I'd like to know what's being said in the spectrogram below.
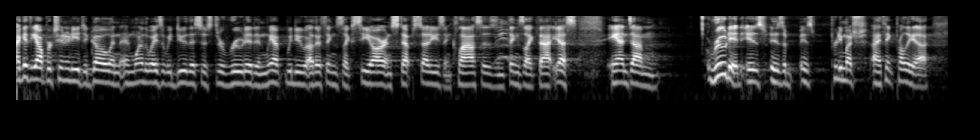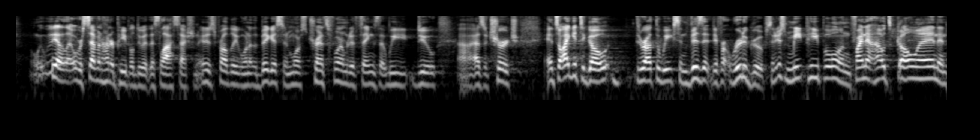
I get the opportunity to go, and, and one of the ways that we do this is through Rooted, and we, have, we do other things like CR and step studies and classes and things like that, yes. And um, Rooted is, is, a, is pretty much, I think, probably a, we had over 700 people do it this last session. It is probably one of the biggest and most transformative things that we do uh, as a church. And so I get to go throughout the weeks and visit different rooted groups and just meet people and find out how it's going. And,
